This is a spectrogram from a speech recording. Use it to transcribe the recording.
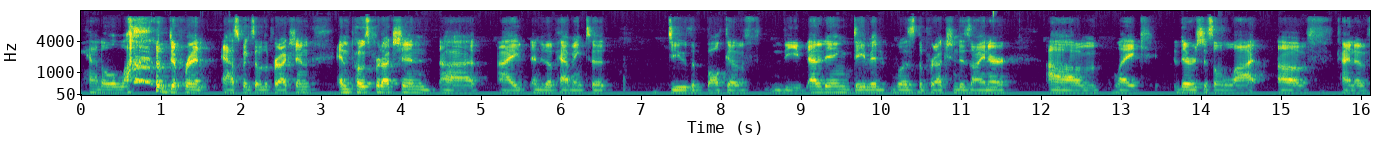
handle a lot of different aspects of the production and post production uh i ended up having to do the bulk of the editing david was the production designer um like there's just a lot of kind of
